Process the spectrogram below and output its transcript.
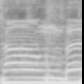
songbird.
